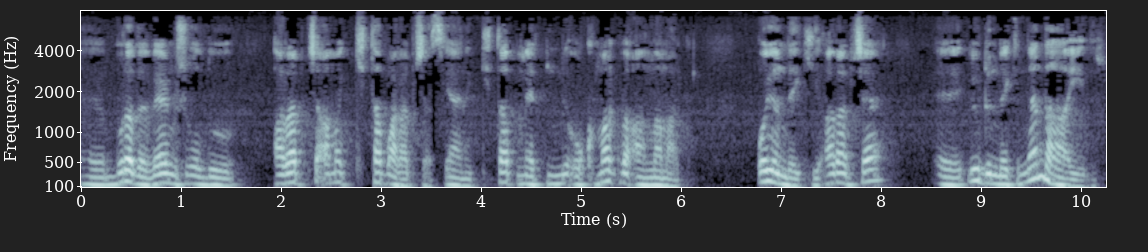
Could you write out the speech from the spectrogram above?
e, burada vermiş olduğu Arapça ama kitap Arapçası. Yani kitap metnini okumak ve anlamak. O yöndeki Arapça e, Ürdün'dekinden daha iyidir.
